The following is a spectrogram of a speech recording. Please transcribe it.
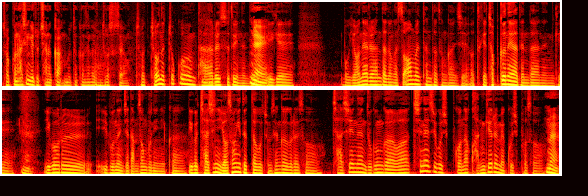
접근하시는 게 좋지 않을까 뭐 일단 그런 생각이 좀 들었었어요. 저 저는 조금 다를 수도 있는데 네. 이게 뭐 연애를 한다던가 썸을 탄다던가 이제 어떻게 접근해야 된다는 게 네. 이거를 이분은 이제 남성분이니까 이걸 자신이 여성이 됐다고 좀 생각을 해서 자신은 누군가와 친해지고 싶거나 관계를 맺고 싶어서 네.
